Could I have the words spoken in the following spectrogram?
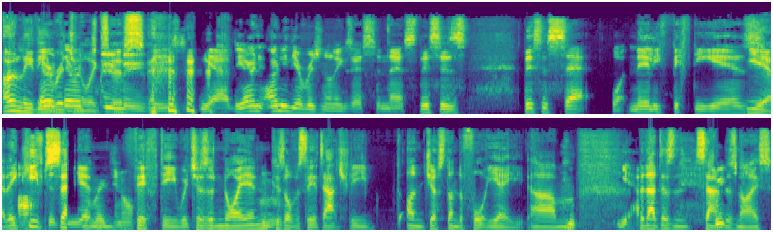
only the There, original there exists yeah, the only only the original exists in this. This is this is set what nearly fifty years. yeah they keep the saying original. 50 which is annoying because obviously it's actually un- just under 48 um Yeah, but that doesn't sound Which- as nice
